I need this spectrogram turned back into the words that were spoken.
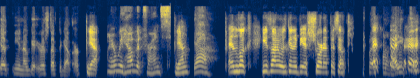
Get, you know, get your stuff together. Yeah. Here we have it, friends. Yeah. Yeah. And look, you thought it was going to be a short episode. right.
